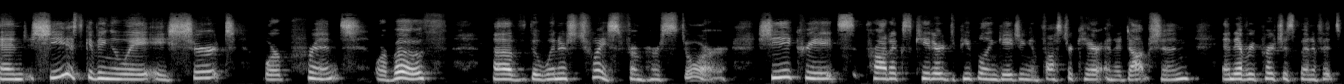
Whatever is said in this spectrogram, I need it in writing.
And she is giving away a shirt or print or both of the winner's choice from her store. She creates products catered to people engaging in foster care and adoption, and every purchase benefits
